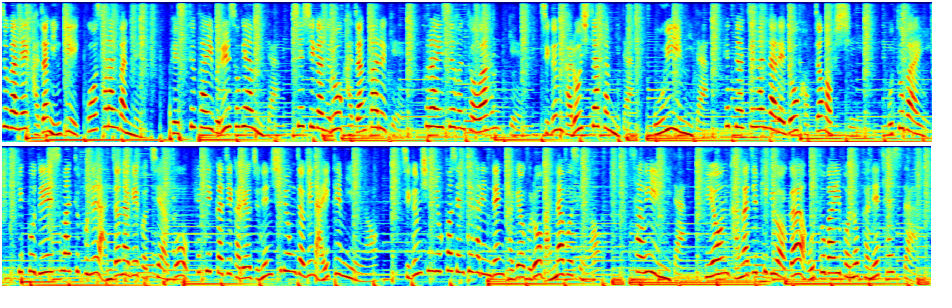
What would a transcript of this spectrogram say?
주간에 가장 인기 있고 사랑받는 베스트 5를 소개합니다. 실시간으로 가장 빠르게 프라이스 헌터와 함께 지금 바로 시작합니다. 5위입니다. 햇볕 쨍한 날에도 걱정 없이 오토바이, 킥보드에 스마트폰을 안전하게 거치하고 햇빛까지 가려주는 실용적인 아이템이에요. 지금 16% 할인된 가격으로 만나보세요. 4위입니다. 귀여운 강아지 피규어가 오토바이 번호판에 찰싹.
